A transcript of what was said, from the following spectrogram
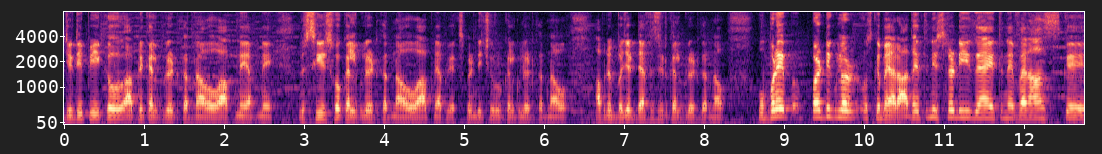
جی ڈی پی کو آپ نے کیلکولیٹ کرنا ہو، آپ نے اپنے ریسیٹس کو کیلکولیٹ کرنا ہو، آپ نے اپنے ایکسپینڈیچر کو کیلکولیٹ کرنا ہو اپنے بجٹ ڈیفیسٹ کیلکولیٹ کرنا ہو، وہ بڑے پرٹیکولر اس کے معیارات ہیں۔ اتنی اسٹڈیز ہیں، اتنے فائنانس کے،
